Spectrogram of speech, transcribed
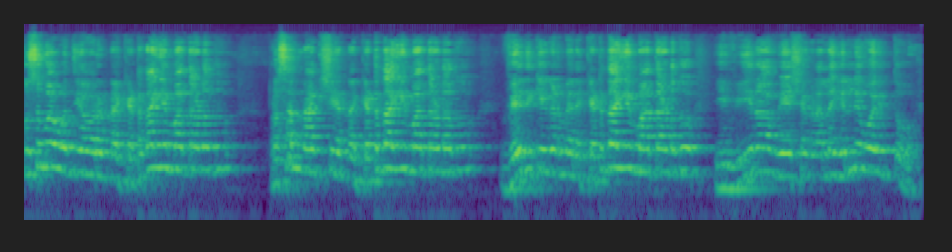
ಕುಸುಮಾವತಿ ಅವರನ್ನ ಕೆಟ್ಟದಾಗಿ ಮಾತಾಡೋದು ಪ್ರಸನ್ನಾಕ್ಷಿಯನ್ನ ಕೆಟ್ಟದಾಗಿ ಮಾತಾಡೋದು, ವೇದಿಕೆಗಳ ಮೇಲೆ ಕೆಟ್ಟದಾಗಿ ಮಾತಾಡೋದು, ಈ ವೀರಾವೇಶಗಳೆಲ್ಲ ಎಲ್ಲಿ ಹೋಯಿತು?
